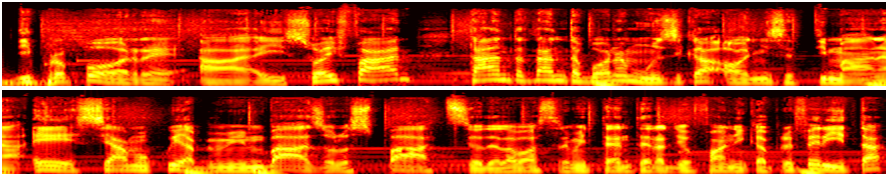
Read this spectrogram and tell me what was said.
di proporre ai suoi fan tanta tanta buona musica ogni settimana e siamo qui, abbiamo invaso lo spazio della vostra emittente radiofonica preferita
